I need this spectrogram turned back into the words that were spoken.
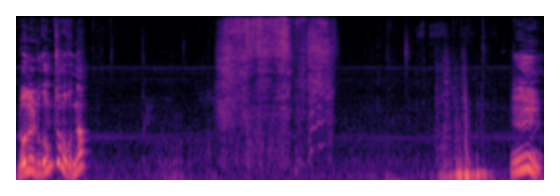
면을 누가 훔쳐 먹었나? 음.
